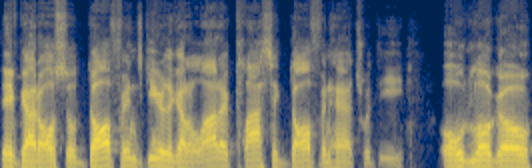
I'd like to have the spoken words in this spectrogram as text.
They've got also Dolphins gear. They got a lot of classic Dolphin hats with the old logo.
